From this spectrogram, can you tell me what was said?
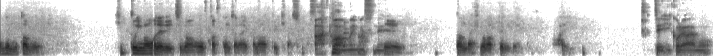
あでも多分、きっと今までで一番多かったんじゃないかなという気がします。な。あ、とは思いますね。うん。だんだん広がってるんで。はい。ぜひこれはも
